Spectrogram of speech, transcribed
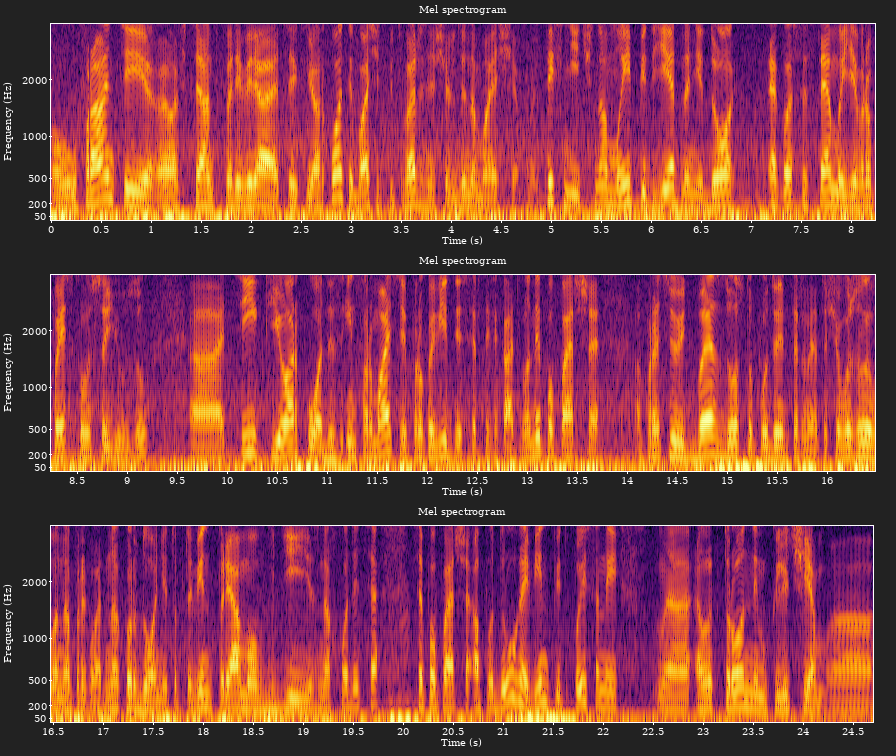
у Франції е, офіціант перевіряє цей QR-код і бачить підтвердження, що людина має щеплення. Технічно ми під'єднані до екосистеми Європейського Союзу. Е, Ці QR-коди з інформацією про ковідний сертифікат, вони, по-перше, працюють без доступу до інтернету, що важливо, наприклад, на кордоні, тобто він прямо в дії знаходиться. Це по-перше. А по-друге, він підписаний е, електронним ключем. Е,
